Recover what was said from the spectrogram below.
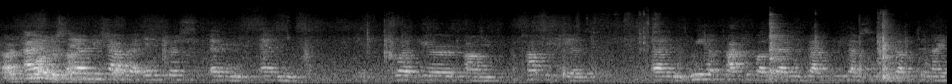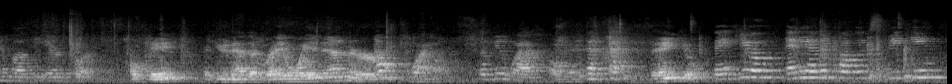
I understand you have an interest and, and what your um, topic is. And we have talked about that, in fact, we have some stuff tonight about the airport. Okay, are you gonna have that right away then, or? No. Wow. It'll be a while. Okay, thank you. Thank you. Any other public speaking?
